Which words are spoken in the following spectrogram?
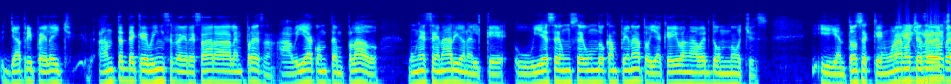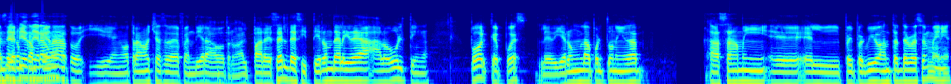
ya Triple H antes de que Vince regresara a la empresa, había contemplado un escenario en el que hubiese un segundo campeonato, ya que iban a haber dos noches. Y entonces que en una noche se defendiera un campeonato y en otra noche se defendiera otro. Al parecer desistieron de la idea a lo último, porque pues le dieron la oportunidad a Sammy eh, el pay-per-view antes de WrestleMania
